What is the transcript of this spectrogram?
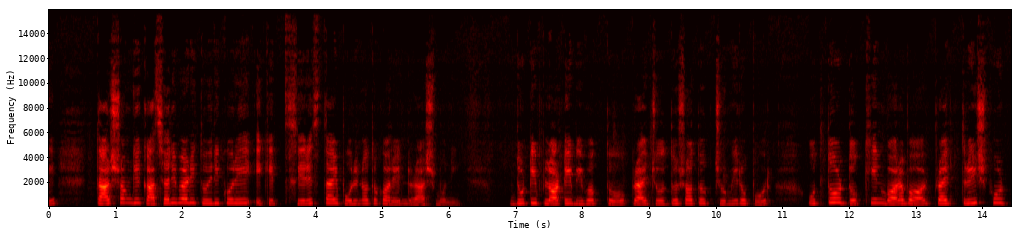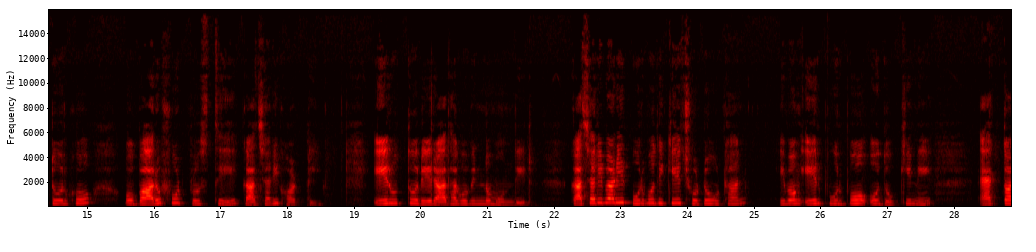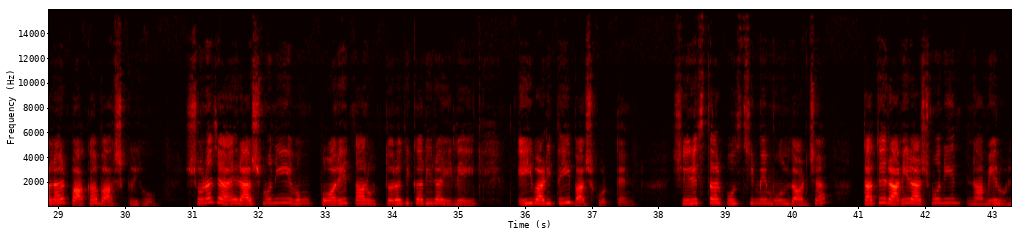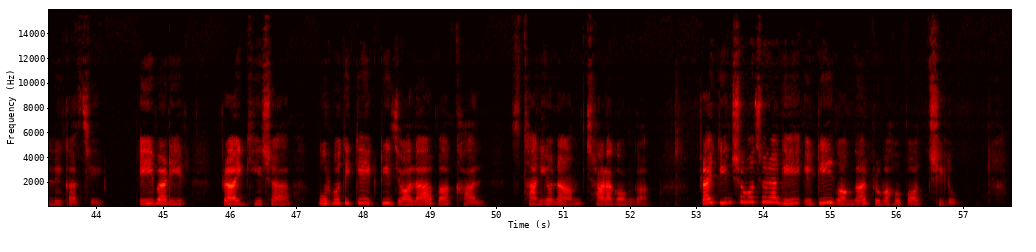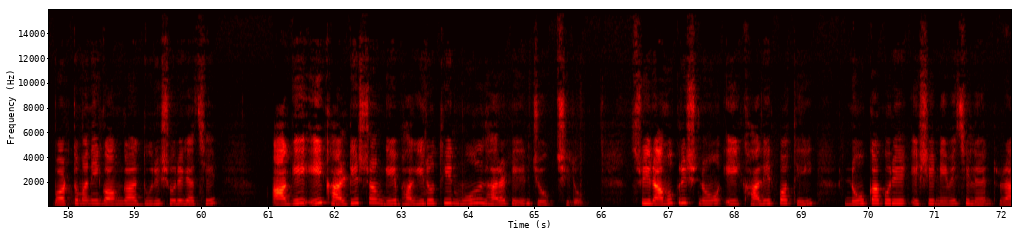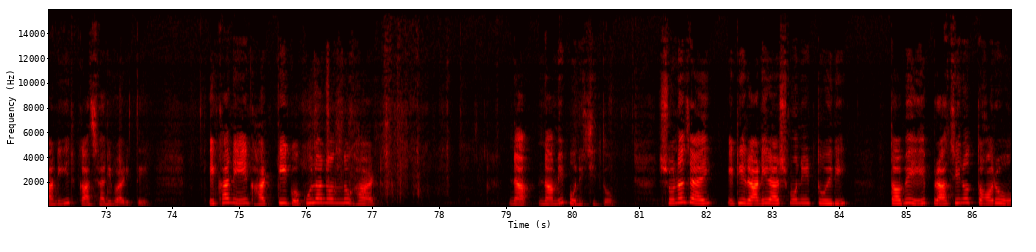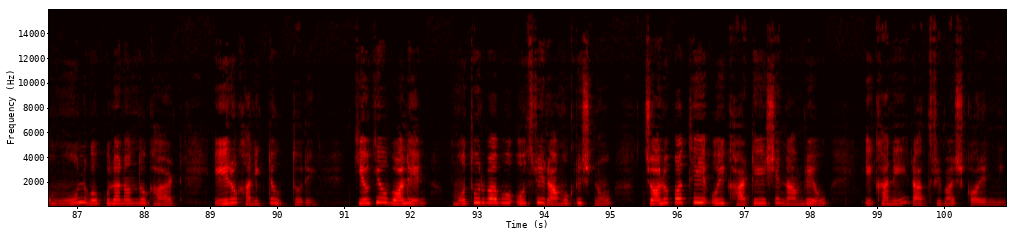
তার সঙ্গে কাছারি বাড়ি তৈরি করে একে সেরেস্তায় পরিণত করেন রাসমণি। দুটি প্লটে বিভক্ত প্রায় চোদ্দ শতক জমির ওপর উত্তর দক্ষিণ বরাবর প্রায় ত্রিশ ফুট দৈর্ঘ্য বারো ফুট প্রস্থে কাছারি ঘরটি। এর উত্তরে রাধা গোবিন্দ মন্দির। কাছারি বাড়ির পূর্ব দিকে ছোট উঠান এবং এর পূর্ব ও দক্ষিণে একতলার পাকা বাসগৃহ। শোনা যায়, রাসমণি এবং পরে তার উত্তরাধিকারীরা এলে এই বাড়িতেই বাস করতেন। সেরেস্তার পশ্চিমে মূল দরজা, তাতে রানী রাসমণির নামের উল্লেখ আছে। এই বাড়ির প্রায় ঘেঁষা, পূর্ব দিকে একটি জলা বা খাল, স্থানীয় নাম ছাড়া গঙ্গা প্রায় তিনশো বছর আগে এটিই গঙ্গার প্রবাহপথ ছিল। বর্তমানে গঙ্গা দূরে সরে গেছে। আগে এই খালটির সঙ্গে ভাগীরথীর মূল ধারাটির যোগ ছিল। শ্রী রামকৃষ্ণ এই খালের পথেই নৌকা করে এসে নেমেছিলেন রানীর কাছারি বাড়িতে। এখানে ঘাটটি গোকুলানন্দ ঘাট নামে পরিচিত। শোনা যায়, এটি রানী রাসমণির তৈরি, তবে প্রাচীনতর মূল গোকুলানন্দ ঘাট এরও খানিকটা উত্তরে। কেউ কেউ বলেন, মথুরবাবু ও শ্রী রামকৃষ্ণ জলপথে ওই ঘাটে এসে নামলেও এখানে রাত্রিবাস করেননি।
